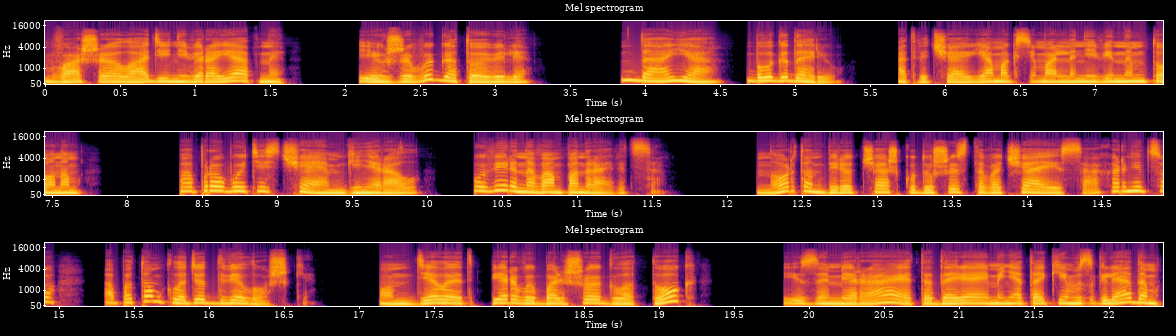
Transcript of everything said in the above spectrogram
Ваши оладьи невероятны. Их же вы готовили?» «Да, я. Благодарю», — отвечаю я максимально невинным тоном. «Попробуйте с чаем, генерал. Уверена, вам понравится». Нортон берет чашку душистого чая и сахарницу, а потом кладет две ложки. Он делает первый большой глоток и замирает, одаряя меня таким взглядом,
